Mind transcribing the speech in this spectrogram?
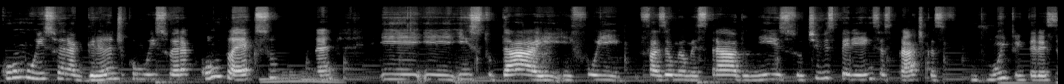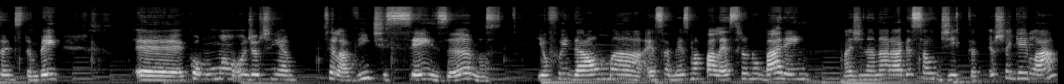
como isso era grande, como isso era complexo, né? E, e, e estudar, e, e, fui fazer o meu mestrado nisso. Tive experiências práticas muito interessantes também, é, como uma onde eu tinha, sei lá, 26 anos, e eu fui dar uma essa mesma palestra no Bahrein, imagina, na Arábia Saudita. Eu cheguei lá,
